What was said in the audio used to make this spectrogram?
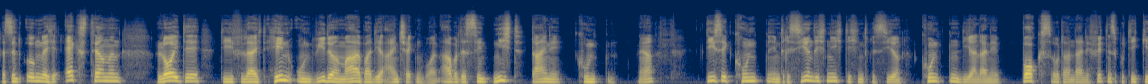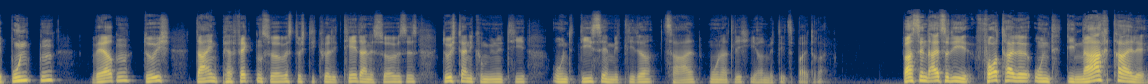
Das sind irgendwelche externen Leute, die vielleicht hin und wieder mal bei dir einchecken wollen, aber das sind nicht deine Kunden. Ja? Diese Kunden interessieren dich nicht, dich interessieren Kunden, die an deine Box oder an deine Fitnessboutique gebunden werden durch deinen perfekten Service, durch die Qualität deines Services, durch deine Community und diese Mitglieder zahlen monatlich ihren Mitgliedsbeitrag. Was sind also die Vorteile und die Nachteile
